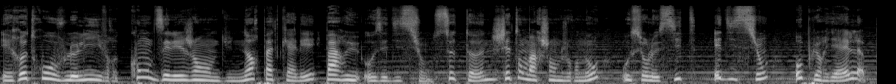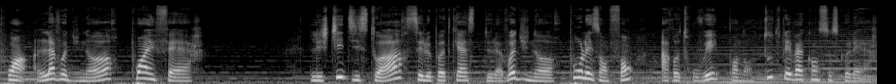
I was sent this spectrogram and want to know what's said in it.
Et retrouve le livre Contes et légendes du Nord-Pas-de-Calais paru aux éditions Sutton chez ton marchand de journaux ou sur le site édition au. Les petites histoires, c'est le podcast de La Voix du Nord pour les enfants à retrouver pendant toutes les vacances scolaires.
